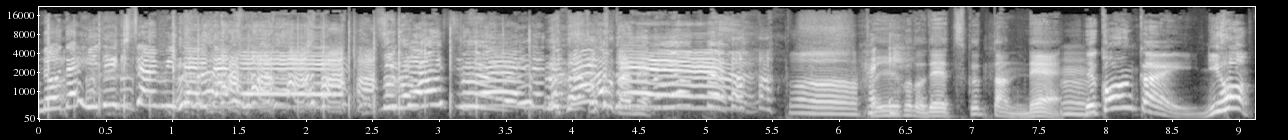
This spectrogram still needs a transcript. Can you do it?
野田秀樹さんみたいだね。そうだねあーはい。ということで作ったんでうん。で今回2本。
